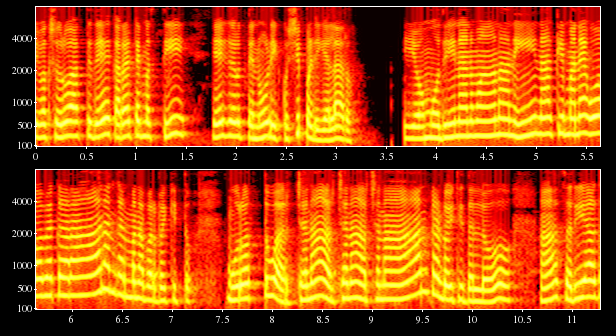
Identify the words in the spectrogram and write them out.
ಇವಾಗ ಶುರು ಆಗ್ತಿದೆ ಕರಾಟೆ ಮಸ್ತಿ ಹೇಗಿರುತ್ತೆ ನೋಡಿ, ಖುಷಿ ಪಡಿ ಎಲ್ಲರೂ. ಅಯ್ಯೋ ಮುದಿ ನನ್ನ ಮಗನ ನೀನು ಹಾಕಿ ಮನೆಗೆ ಹೋಗ್ಬೇಕಾರ? ನನ್ನ ಅನುಮಾನ ಬರಬೇಕಿತ್ತು. ಮೂರೊತ್ತು ಅರ್ಚನಾ ಅರ್ಚನಾ ಅರ್ಚನಾ ಅನ್ಕೊಂಡೋಯ್ತಿದ್ದಲ್ಲೋ ಹಾಂ ಸರಿಯಾಗ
